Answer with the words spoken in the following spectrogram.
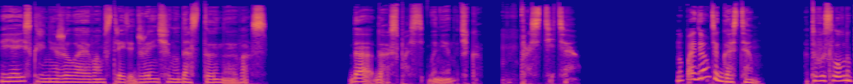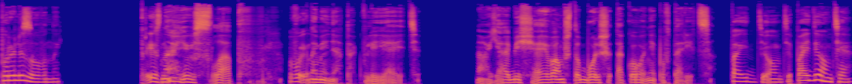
Я искренне желаю вам встретить женщину, достойную вас. Да, да, спасибо, Ниночка. Простите. Ну, пойдемте к гостям, а то вы словно парализованный. Признаюсь, слаб, вы на меня так влияете. Но я обещаю вам, что больше такого не повторится. Пойдемте, пойдемте.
